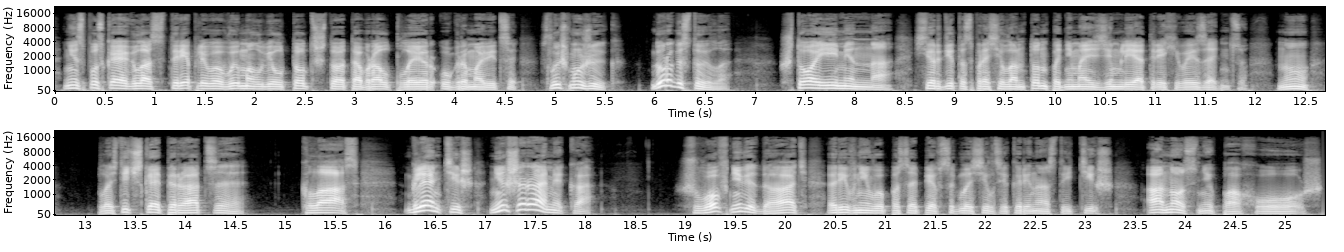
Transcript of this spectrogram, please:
— не спуская глаз стрепливо, вымолвил тот, что отобрал плеер у громовицы. «Слышь, мужик, дорого стоило?» «Что именно?» — сердито спросил Антон, поднимая с земли и отряхивая задницу. «Ну, пластическая операция». «Класс! Глянь, Тиш, не шрамика!» «Швов не видать», — ревниво посопев согласился коренастый Тиш. «А нос не похож.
